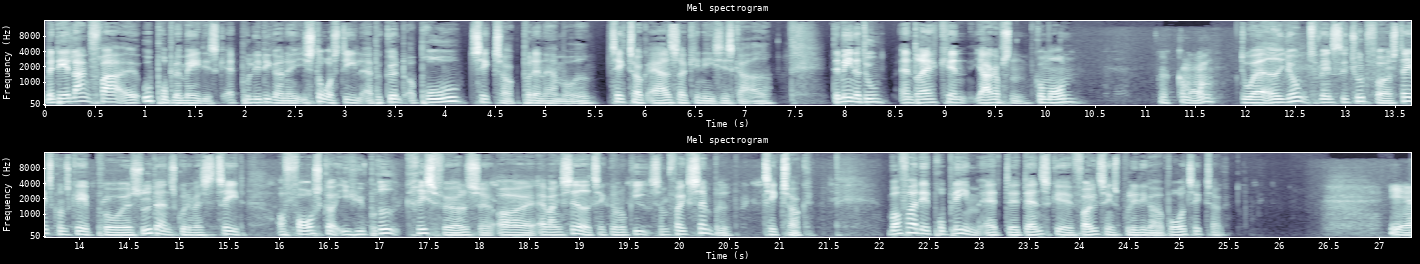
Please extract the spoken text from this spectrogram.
Men det er langt fra øh, uproblematisk, at politikerne i stor stil er begyndt at bruge TikTok på den her måde. TikTok er altså kinesisk ejet. Det mener du, André Ken Jacobsen. Godmorgen. Ja, godmorgen. Du er adjunkt ved Institut for Statskundskab på øh, Syddansk Universitet og forsker i hybrid krigsførelse og øh, avanceret teknologi, som for eksempel TikTok. Hvorfor er det et problem, at øh, danske folketingspolitikere bruger TikTok? Ja,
